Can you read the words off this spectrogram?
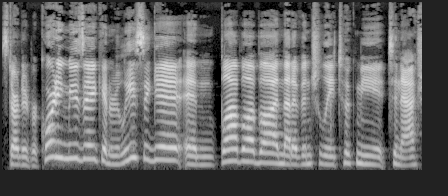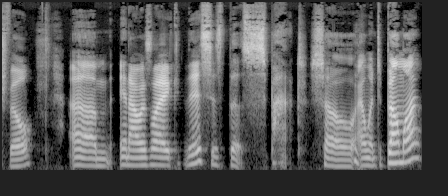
started recording music and releasing it and blah, blah, blah. And that eventually took me to Nashville. Um, and I was like, this is the spot. So I went to Belmont,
